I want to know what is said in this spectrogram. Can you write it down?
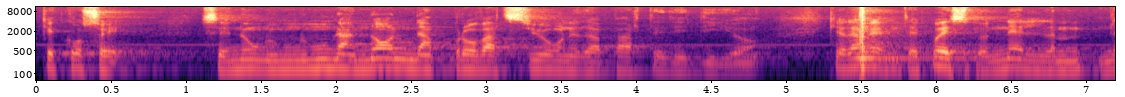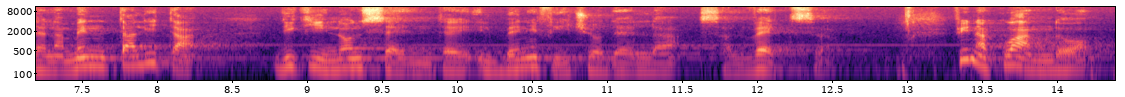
che cos'è se non una non approvazione da parte di Dio? Chiaramente questo nel, nella mentalità di chi non sente il beneficio della salvezza. Fino a quando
